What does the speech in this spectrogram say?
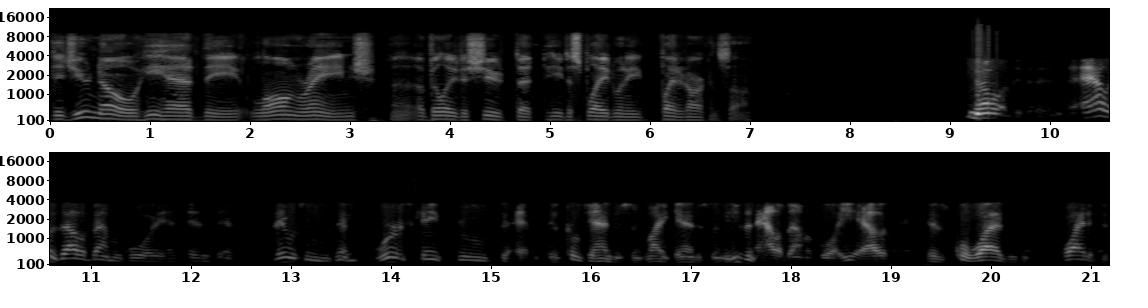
did you know he had the long range uh, ability to shoot that he displayed when he played at Arkansas? No, Al is Alabama boy, and, and, and there was some words came through to, to, Coach Anderson, Mike Anderson. He's an Alabama boy. He Al is quiet quiet as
